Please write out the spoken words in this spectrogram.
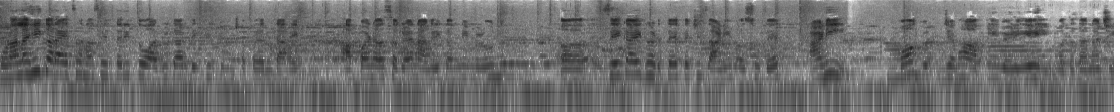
कोणालाही करायचं नसेल तरी तो अधिकार देखील तुमच्यापर्यंत आहे. आपण सगळ्या नागरिकांनी मिळून जे काही घडतंय त्याची जाणीव असू देत. आणि मग जेव्हा आपली वेळ येईल मतदानाची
